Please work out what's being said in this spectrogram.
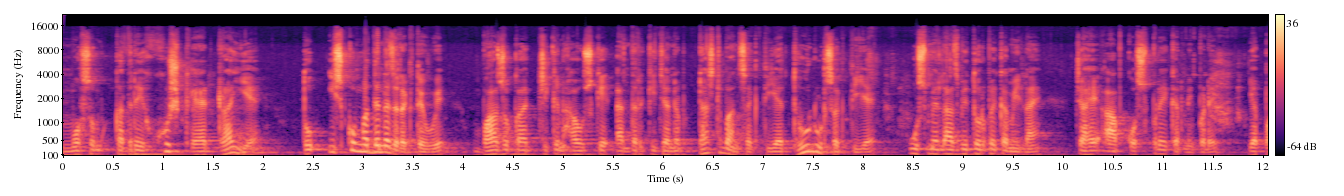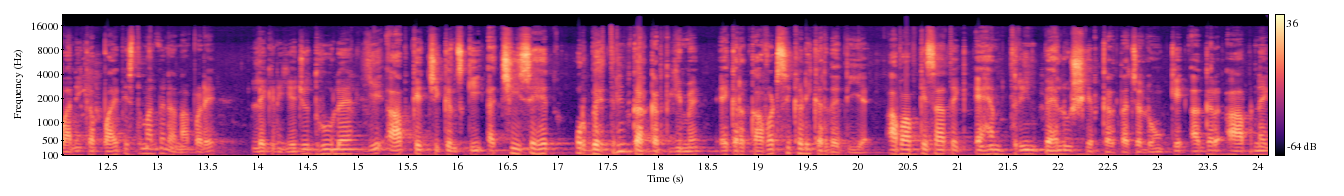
मौसम कदरे खुश्क है ड्राई है तो इसको मद्देनजर रखते हुए बाज़ों का चिकन हाउस के अंदर की जनब डस्ट बन सकती है, धूल उड़ सकती है। उसमें लाजमी तौर पर कमी लाएँ, चाहे आपको स्प्रे करनी पड़े या पानी का पाइप इस्तेमाल में लाना पड़े। लेकिन ये जो धूल है, ये आपके चिकन्स की अच्छी सेहत और बेहतरीन कारकर्दगी में एक रुकावट से खड़ी कर देती है। अब आपके साथ एक अहम तरीन पहलू शेयर करता चलूँ कि अगर आपने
